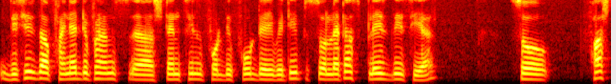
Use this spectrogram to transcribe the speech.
this is the finite difference uh, stencil for the fourth derivative. So let us place this here. So first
